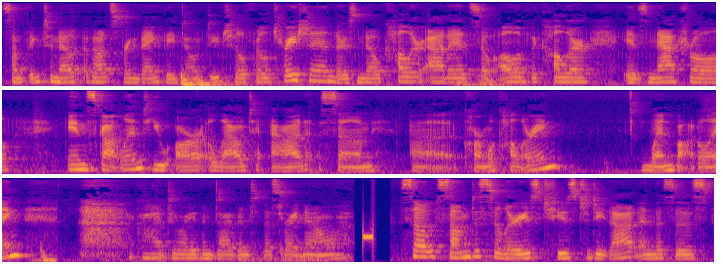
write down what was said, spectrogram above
something to note about Springbank, they don't do chill filtration. There's no color added. So all of the color is natural. In Scotland, you are allowed to add some uh, caramel coloring when bottling. God, do I even dive into this right now? So some distilleries choose to do that, and this is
